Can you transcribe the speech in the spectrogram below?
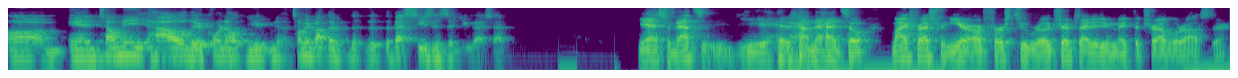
um, and tell me how the Cornell. You, tell me about the, the, the best seasons that you guys had. Yeah, so that's you hit on the head. So my freshman year, our first two road trips, I didn't even make the travel roster.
